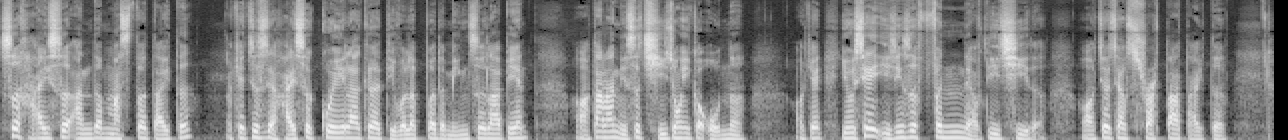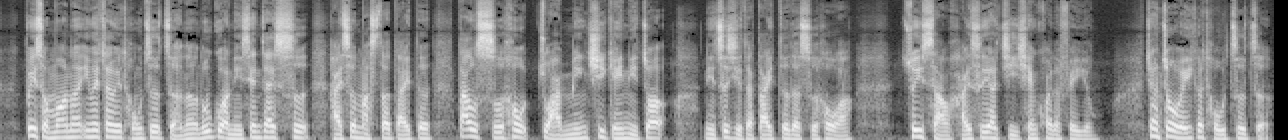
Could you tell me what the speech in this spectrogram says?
是还是 under master title，OK，、就是讲还是归那个 developer 的名字那边啊。当然你是其中一个 owner。OK，有些已经是分了地契的哦，就叫 strata title。为什么呢？因为这位投资者呢，如果你现在是还是 master title，到时候转名去给你做你自己的 title 的时候啊，最少还是要几千块的费用。这样作为一个投资者，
